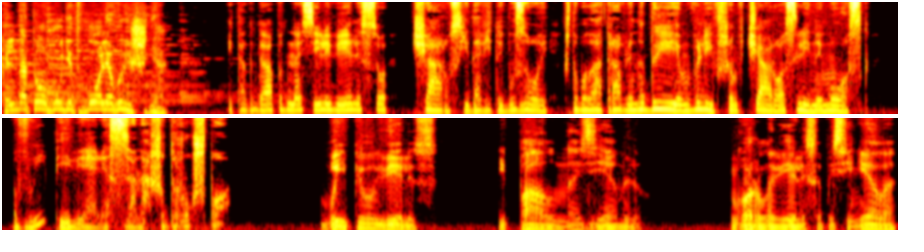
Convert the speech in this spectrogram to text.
коль на то будет воля вышня!» И тогда подносили Велесу чару с ядовитой бузой, что была отравлена дыем, влившим в чару ослиный мозг. Выпей, Велес, за нашу дружбу. Выпил Велес и пал на землю. Горло Велеса посинело,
